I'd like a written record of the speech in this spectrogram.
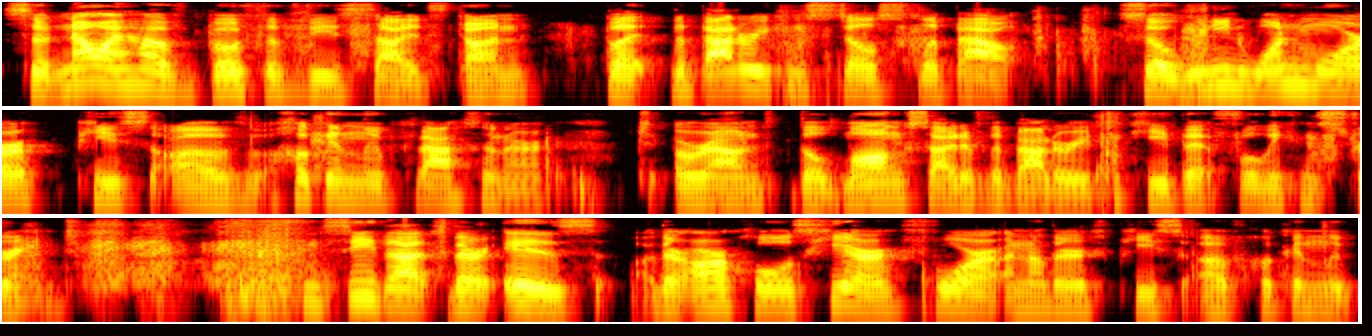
so now I have both of these sides done, but the battery can still slip out. So we need one more piece of hook and loop fastener around the long side of the battery to keep it fully constrained. You can see that there is there are holes here for another piece of hook and loop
